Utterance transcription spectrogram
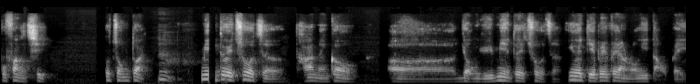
不放弃，不中断，嗯，面对挫折，他能够。呃，勇于面对挫折，因为叠杯非常容易倒杯。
